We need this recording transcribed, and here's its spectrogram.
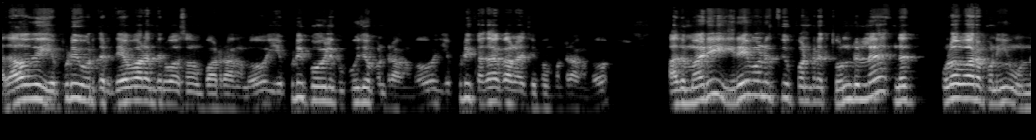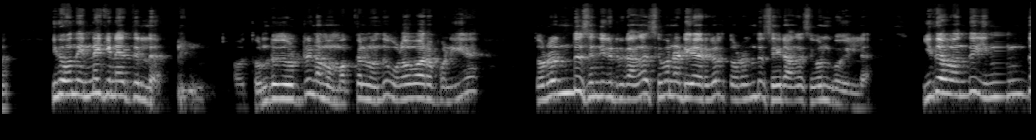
அதாவது எப்படி ஒருத்தர் தேவாரம், திருவாசகம் பாடுறாங்களோ, எப்படி கோவிலுக்கு பூஜை பண்றாங்களோ, எப்படி கதா காலட்சேபம் பண்றாங்களோ, அது மாதிரி இறைவனுக்கு பண்ற தொண்டுல இந்த உழவார பணியும் ஒண்ணு. இது வந்து இன்னைக்கு நேத்து இல்லை தொண்டு தொட்டு நம்ம மக்கள் வந்து உழவார பணியை தொடர்ந்து செஞ்சுக்கிட்டு இருக்காங்க. சிவனடியார்கள் தொடர்ந்து செய்யறாங்க சிவன் கோயில்ல. இதை வந்து இந்த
